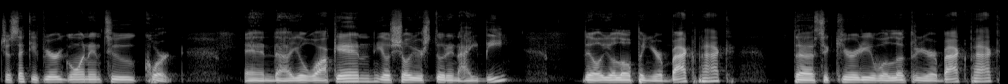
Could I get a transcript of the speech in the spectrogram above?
just like if you're going into court, and uh, you'll walk in, you'll show your student ID, they'll you'll open your backpack, the security will look through your backpack.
